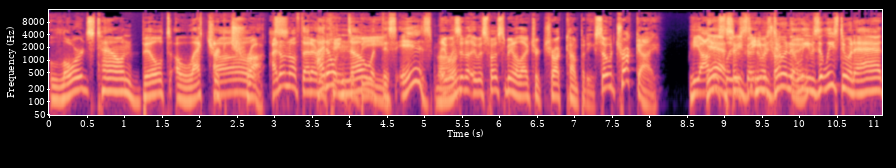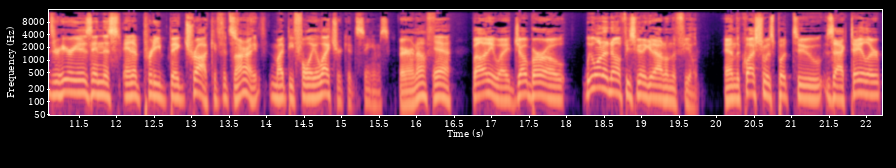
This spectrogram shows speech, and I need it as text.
Lordstown built electric Oh, trucks. I don't know if that ever I don't know what this is. It was an, it was supposed to be an electric truck company. So truck guy. He obviously yeah, so was he was truck doing it. thing. He was at least doing ads, or here he is in this in a pretty big truck. If it's all right, might be fully electric. It seems fair enough. Yeah. Well, anyway, Joe Burrow. We want to know if he's going to get out on the field, and the question was put to Zac Taylor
